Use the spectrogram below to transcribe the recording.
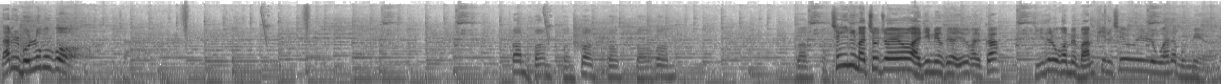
나를 뭘로 보고? 자. 빰빰빰빰빰빰빰. 빰빰. 체인을 맞춰줘요. 아니면 그냥 여기 갈까? 이대로 가면 만피를 채우려고 하다 보면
